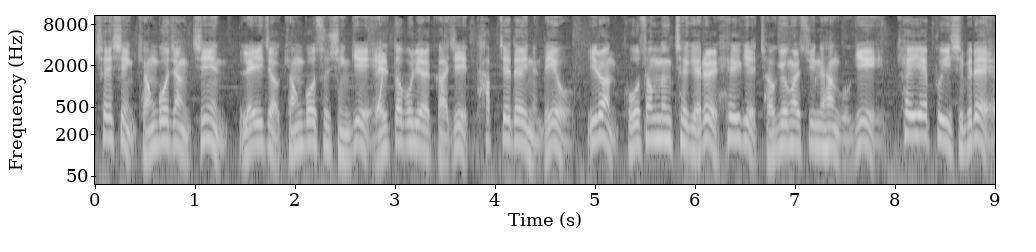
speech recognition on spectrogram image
최신 경보 장치인 레이저 경보 수신기 LWR까지 탑재되어 있는데요. 이런 고성능 체계를 헬기에 적용할 수 있는 한국이 KF-21에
